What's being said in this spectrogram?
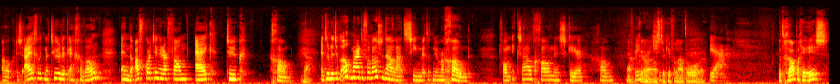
ook. Dus eigenlijk natuurlijk en gewoon. En de afkortingen daarvan, eik, tuuk, gewoon. Ja. En toen natuurlijk ook Maarten van Roosendaal laten zien met het nummer gewoon. Van ik zou gewoon eens keer gewoon. Ja, daar kunnen we wel een stukje van laten horen. Ja. Het grappige is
